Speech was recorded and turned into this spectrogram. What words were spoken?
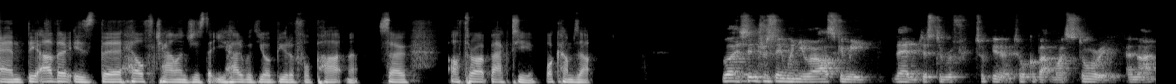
and the other is the health challenges that you had with your beautiful partner. So I'll throw it back to you. What comes up? Well, it's interesting when you were asking me then just to, to you know talk about my story, and I,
